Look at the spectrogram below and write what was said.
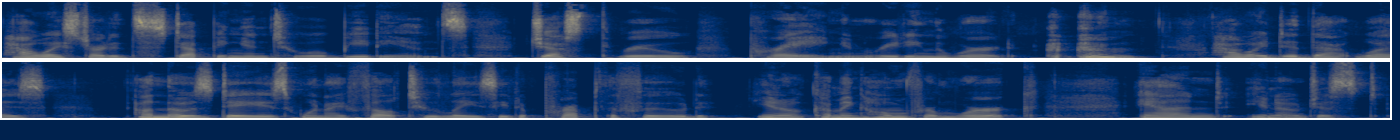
how I started stepping into obedience just through praying and reading the word. how I did that was on those days when I felt too lazy to prep the food, you know, coming home from work and, you know, just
